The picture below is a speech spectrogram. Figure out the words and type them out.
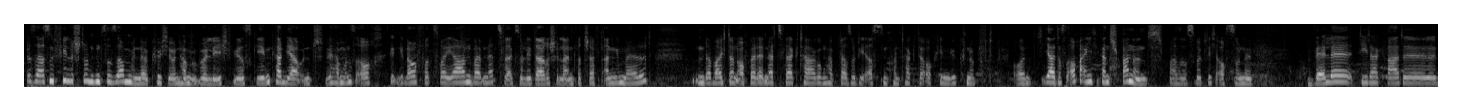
Wir saßen viele Stunden zusammen in der Küche und haben überlegt, wie das gehen kann. Ja, und wir haben uns auch genau vor zwei Jahren beim Netzwerk Solidarische Landwirtschaft angemeldet. Und da war ich dann auch bei der Netzwerktagung, habe da so die ersten Kontakte auch hingeknüpft. Und ja, das ist auch eigentlich ganz spannend. Also es ist wirklich auch so eine Welle, die da gerade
